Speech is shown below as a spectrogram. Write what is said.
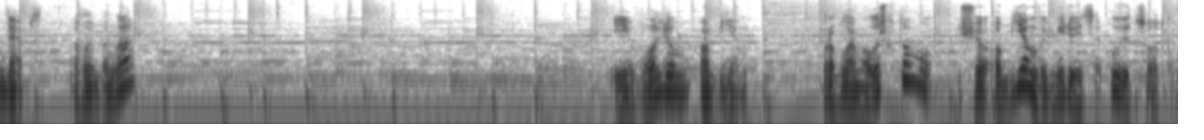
Depth – глибина і Volume – об'єм. Проблема лише в тому, що об'єм вимірюється у відсотках,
